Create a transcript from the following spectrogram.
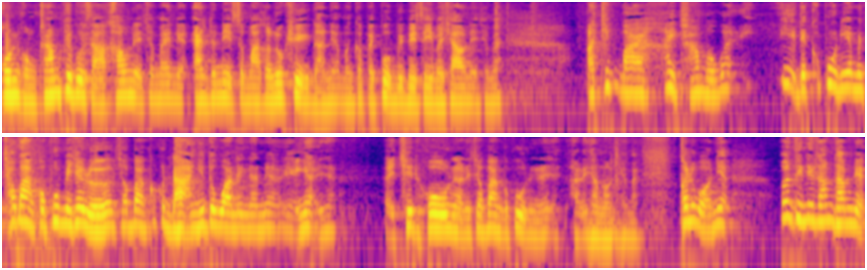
คนของทรัมป์ที่ปรึกษาเขาเนี่ยใช่ไหมเนี่ยแอนโทนีสมาคาลุกชื่อนั้นเนี่ยมันก็ไปพูด BBC มาเช้าเนี่ยใช่ไหมอธิบายให้ทรัมป์บอกว่านี่เด็กเขาพูดเนี่ยมันชาวบ้านก็พูดไม่ใช่เหรอชาวบ้านเขาก็ด่าอย่างนี้ทุกวันเลยนั่นเนี่ยอย่างเงี้ยไอ้ชิดโฮเนี่ยชาวบ้านก็พูดอย่างนี้อะไรทำนองนี้ใช่ไหมเขาเลยบอกเนี่ยว่าสิ่งที่ทำทำเนี่ย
